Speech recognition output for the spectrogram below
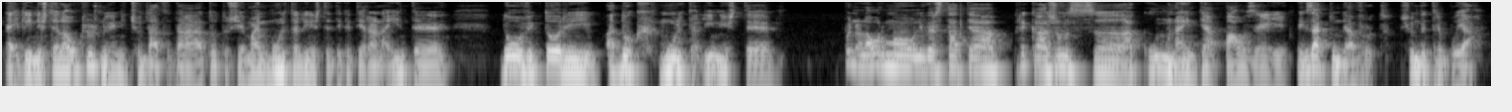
Ei, liniște la Ucluj nu e niciodată, dar totuși e mai multă liniște decât era înainte. Două victorii aduc multă liniște. Până la urmă, universitatea cred că a ajuns uh, acum, înaintea pauzei, exact unde a vrut și unde trebuia.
